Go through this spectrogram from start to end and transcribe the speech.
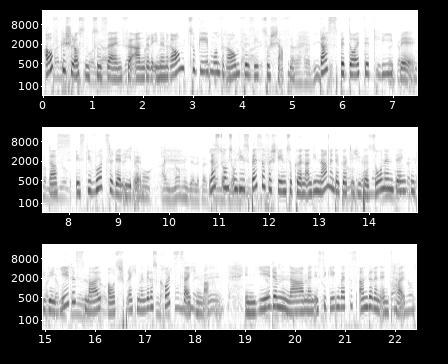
aufgeschlossen zu sein für andere, ihnen Raum zu geben und Raum für sie zu schaffen. Das bedeutet Liebe. Das ist die Wurzel der Liebe. Lasst uns, um dies besser verstehen zu können, an die Namen der göttlichen Personen denken, die wir jedes Mal aussprechen, wenn wir das Kreuzzeichen machen. In jedem Namen ist die Gegenwart des anderen enthalten.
